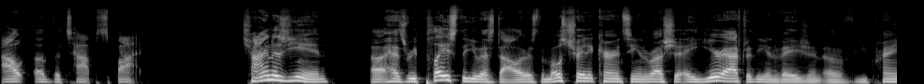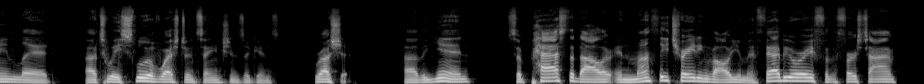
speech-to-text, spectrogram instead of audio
out of the top spot. China's yen uh, has replaced the US dollar as the most traded currency in Russia a year after the invasion of Ukraine led uh, to a slew of Western sanctions against Russia. Uh, the yen surpassed the dollar in monthly trading volume in February for the first time,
